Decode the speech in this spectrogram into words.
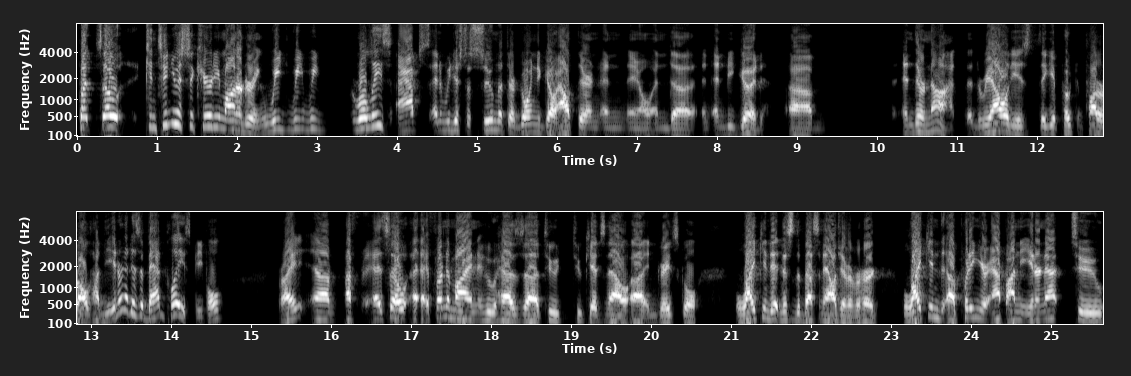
But so continuous security monitoring, we we, we release apps and we just assume that they're going to go out there and, and you know and uh, and, and be good. Um, and they're not. The reality is they get poked and prodded all the time. The internet is a bad place, people. Right? Um, so a friend of mine who has uh, two two kids now uh, in grade school likened it. This is the best analogy I've ever heard likened uh, putting your app on the internet to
